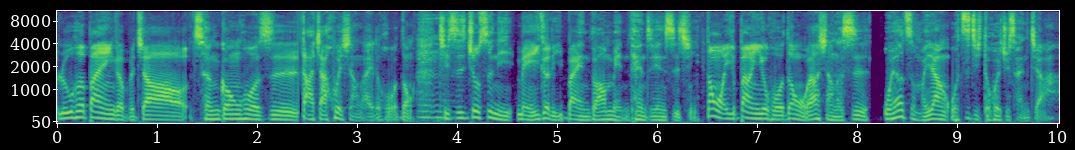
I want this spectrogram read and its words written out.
如何办一个比较成功，或者是大家会想来的活动，其实就是你每一个礼拜你都要 maintain 这件事情。当我一个办一个活动，我要想的是我要怎么样，我自己都会去参加，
